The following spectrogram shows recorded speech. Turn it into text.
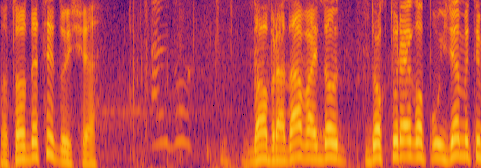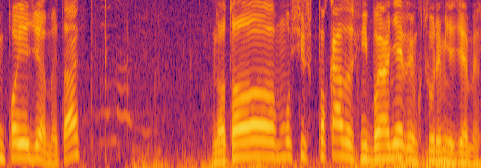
No to decyduj się. Albo Dobra, dawaj, do, do którego pójdziemy, tym pojedziemy, tak? zielony. No to musisz pokazać mi, bo ja nie wiem, którym jedziemy.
